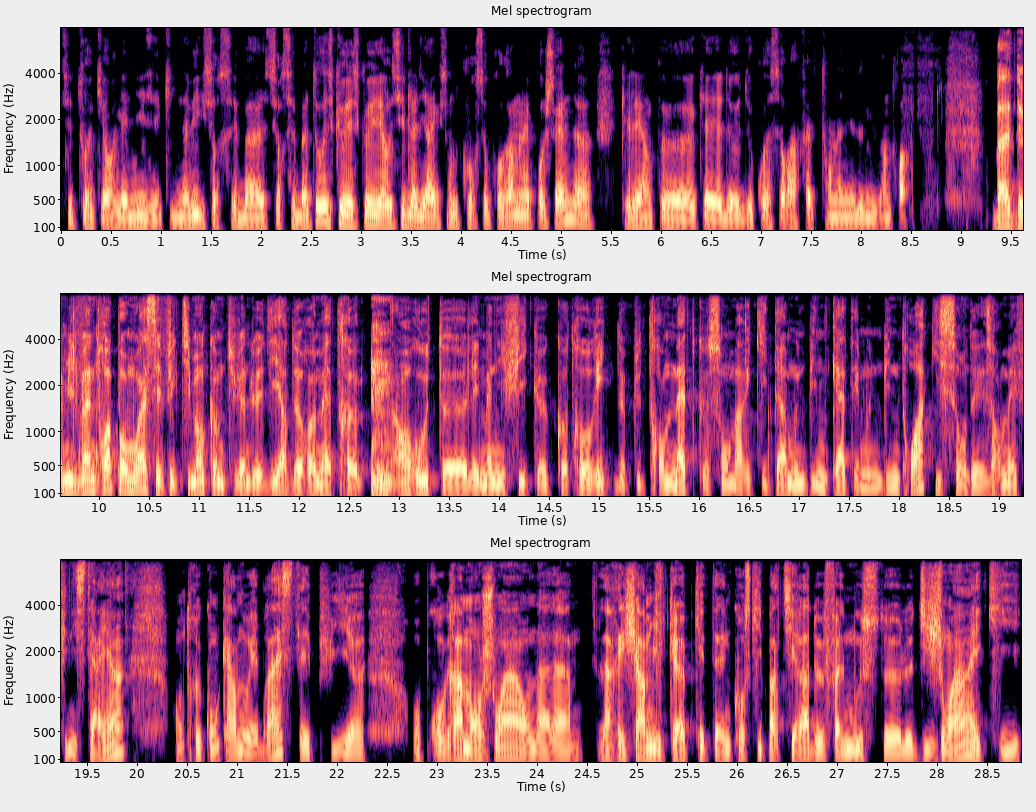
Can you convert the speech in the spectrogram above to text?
c'est toi qui organise et qui navigue sur ces, bateaux. Est-ce, est-ce qu'il y a aussi de la direction de course au programme l'année prochaine? Quelle est un peu, de, de, quoi sera faite ton année 2023 bah, 2023, pour moi, c'est effectivement, comme tu viens de le dire, de remettre en route les magnifiques côtes de plus de 30 mètres que sont Marikita Kita, Moonbin 4 et Moonbin 3, qui sont désormais finistériens entre Concarneau et Brest. Et puis euh, au programme en juin, on a la, Richard Mille Cup, qui est une course qui partira de Falmouth euh, le 10 juin et qui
